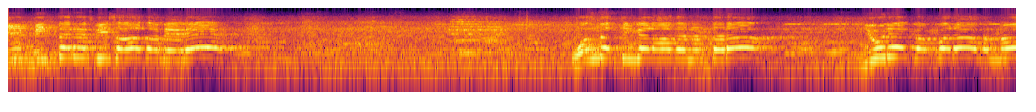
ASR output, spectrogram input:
ಈ ಬಿತ್ತನೆ ಬೀಜ ಆದ ಮೇಲೆ ಒಂದು ತಿಂಗಳಾದ ನಂತರ ಯೂರಿಯಾ ಗೊಬ್ಬರವನ್ನು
